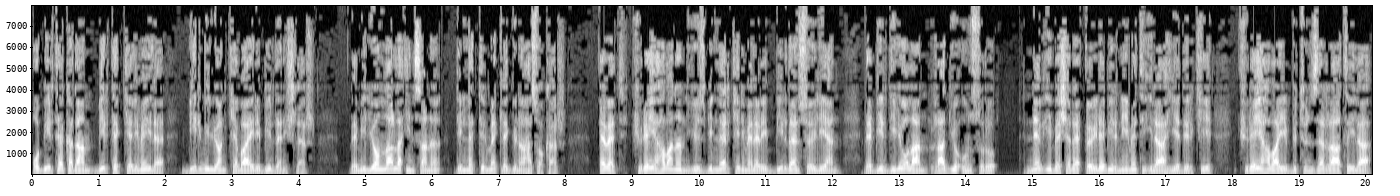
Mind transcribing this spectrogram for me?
o bir tek adam bir tek kelimeyle bir milyon kebairi birden işler ve milyonlarla insanı dinlettirmekle günaha sokar. Evet, küre havanın yüz binler kelimeleri birden söyleyen ve bir dili olan radyo unsuru nev-i beşere öyle bir nimeti ilahiyedir ki küre havayı bütün zerratıyla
